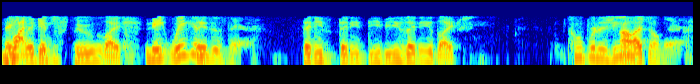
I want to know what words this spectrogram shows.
Nate But Wiggins too. Like Nate Wiggins They- is there. they need they need DBs. They need like Cooper DeJean's Oh, I- still there.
